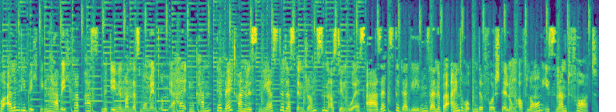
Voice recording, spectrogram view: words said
Vor allem die wichtigen habe ich verpasst, mit denen man das Momentum erhalten kann. Der Weltranglistenerste Dustin Johnson aus den USA setzte dagegen seine beeindruckende Vorstellung auf Long Island fort.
